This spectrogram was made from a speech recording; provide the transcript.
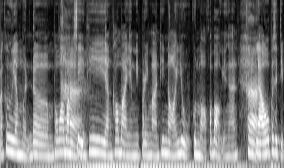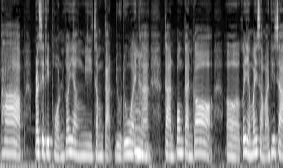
มันก็คือยังเหมือนเดิม เพราะว่าค่ะวัคซีนที่ยังเข้ามายังมีปริมาณที่น้อยอยู่คุณหมอก็บอกอย่างนั้นค่ะแล้วประสิทธิภาพประสิทธิผลก็ยังมีจำกัดอยู่ด้วยนะคะการป้องกันก็เอ่อก็ยังไม่สามารถที่จะ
